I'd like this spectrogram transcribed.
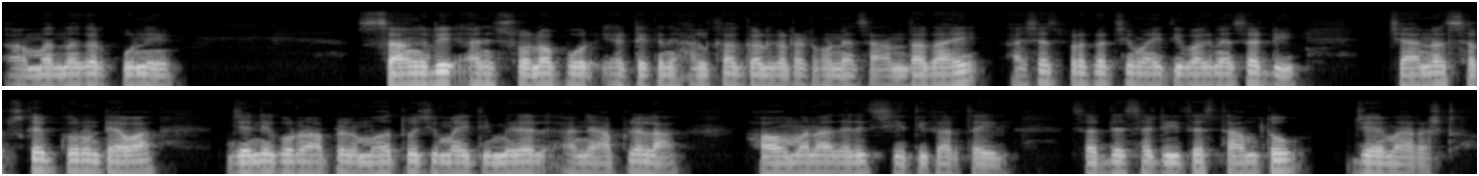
अहमदनगर पुणे सांगली आणि सोलापूर या ठिकाणी हलका गडगडाट होण्याचा अंदाज आहे. अशाच प्रकारची माहिती बघण्यासाठी चॅनल सबस्क्राईब करून ठेवा जेणेकरून आपल्याला महत्त्वाची माहिती मिळेल आणि आपल्याला हवामान आधारित शेती करता येईल. सध्यासाठी इथेच थांबतो. जय महाराष्ट्र.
